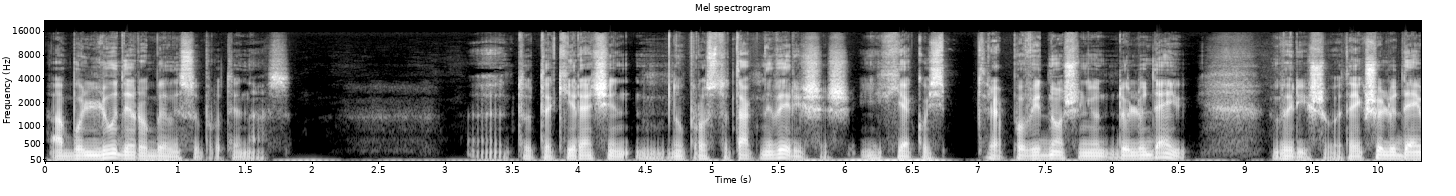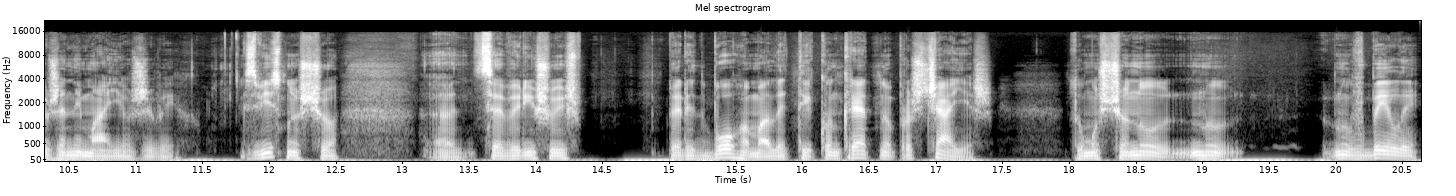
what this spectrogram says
або люди робили супроти нас то такі речі ну, просто так не вирішиш. Їх якось треба по відношенню до людей вирішувати. Якщо людей вже немає в живих, звісно, що е, це вирішуєш перед Богом, але ти конкретно прощаєш. Тому що ну, ну, ну вбили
